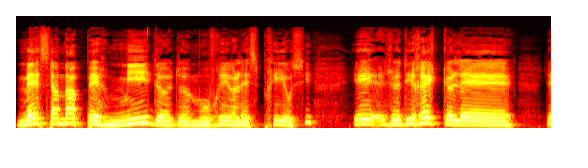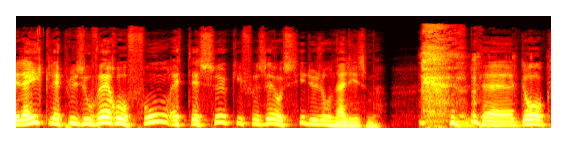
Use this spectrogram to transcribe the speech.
mais ça m'a permis de m'ouvrir l'esprit aussi. Et je dirais que les, les laïcs les plus ouverts au fond étaient ceux qui faisaient aussi du journalisme. donc,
